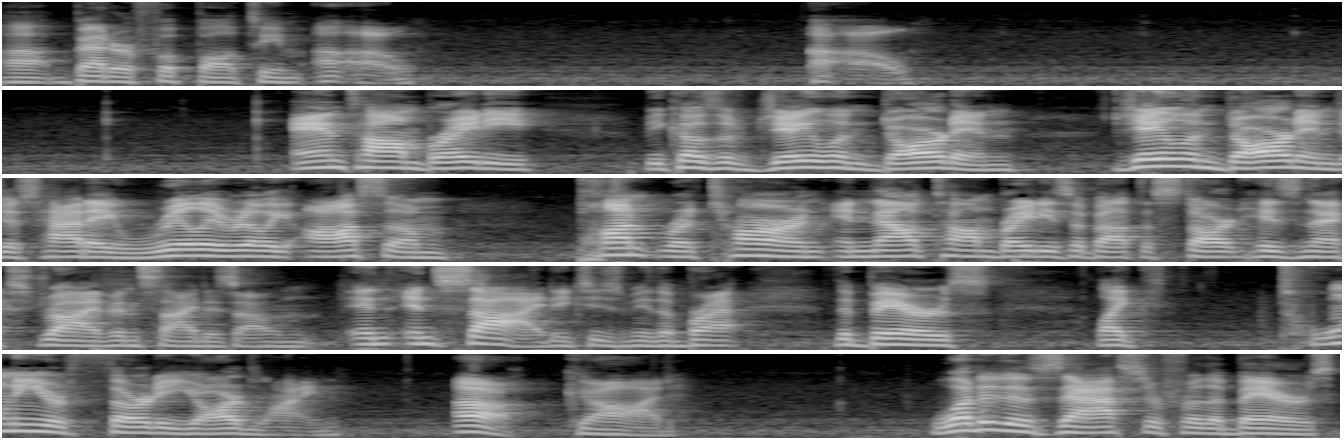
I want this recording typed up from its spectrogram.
uh, better football team. Uh oh. Uh oh. And Tom Brady, because of Jaelon Darden, Jaelon Darden just had a really, really awesome punt return, and now Tom Brady's about to start his next drive inside his own, in, inside, excuse me, the Bra- the Bears like 20 or 30 yard line. Oh God. What a disaster for the Bears.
